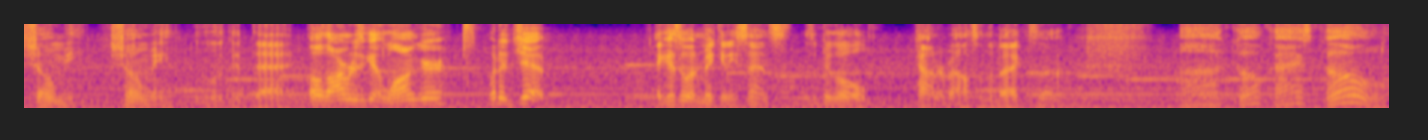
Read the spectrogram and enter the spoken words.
show me, show me. Look at that. Oh, the armor's getting longer? What a jip. I guess it wouldn't make any sense. There's a big old counterbalance on the back, so. Uh, go, guys, go.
